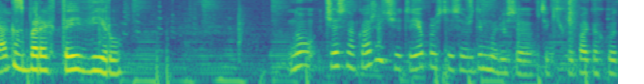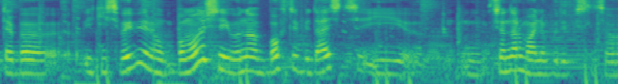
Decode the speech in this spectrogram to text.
Як зберегти віру? Ну, чесно кажучи, то я просто завжди молюся в таких випадках, коли треба якийсь вибір. Ну, помолишся, і воно Бог тобі дасть, і все нормально буде після цього.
